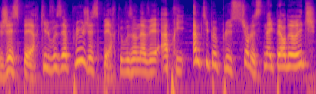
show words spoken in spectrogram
j'espère qu'il vous a plu, j'espère que vous en avez appris un petit peu plus sur le sniper de Reach.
